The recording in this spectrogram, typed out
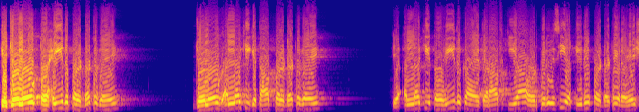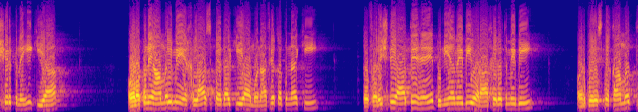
کہ جو لوگ توحید پر ڈٹ گئے جو لوگ اللہ کی کتاب پر ڈٹ گئے، یہ اللہ کی توحید کا اعتراف کیا اور پھر اسی عقیدے پر ڈٹے رہے، شرک نہیں کیا اور اپنے عمل میں اخلاص پیدا کیا، منافقت نہ کی۔ تو فرشتے آتے ہیں دنیا میں بھی اور آخرت میں بھی اور پھر استقامت،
